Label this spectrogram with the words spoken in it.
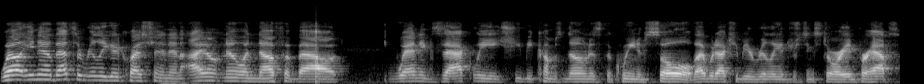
Well, you know, that's a really good question, and I don't know enough about when exactly she becomes known as the Queen of Soul. That would actually be a really interesting story, and perhaps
